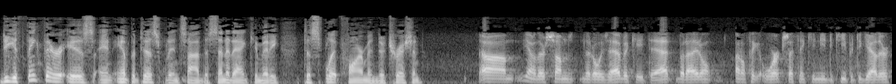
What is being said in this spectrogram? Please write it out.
do you think there is an impetus inside the Senate Ag Committee to split farm and nutrition? Um, you know, there's some that always advocate that, but I don't. I don't think it works. I think you need to keep it together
